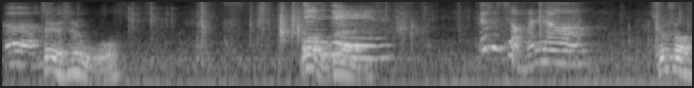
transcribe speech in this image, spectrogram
那个这个是五。丁哦，对，丁，这是什么呢？数数，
